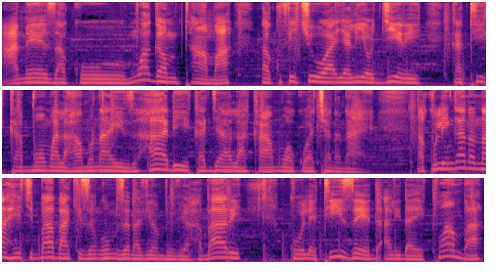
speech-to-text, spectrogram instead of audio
ameweza kumwaga mtama na kufichua yaliyojiri katika boma la Harmonize hadi Kajala akaamua kuachana naye. Na kulingana na H Baba akizungumza na vyombo vya habari kule TZ, alidai kwamba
